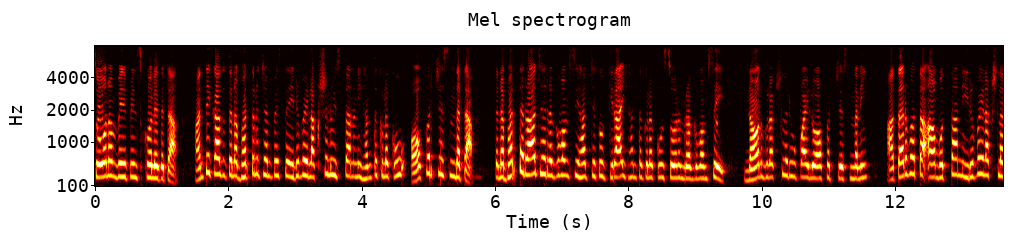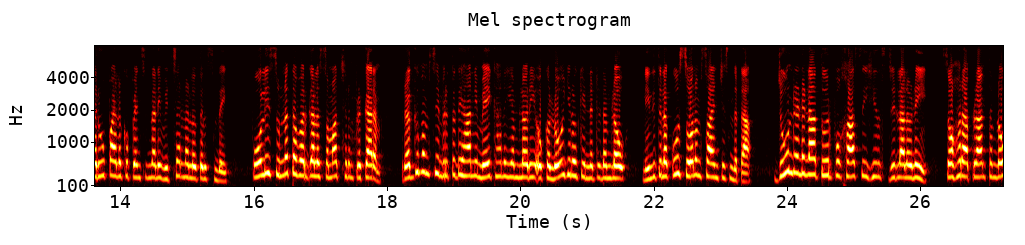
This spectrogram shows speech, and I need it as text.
సోనం వినిపించుకోలేదట. అంతేకాదు తన భర్తను చంపేస్తే ఇరవై లక్షలు ఇస్తానని హంతకులకు ఆఫర్ చేసిందట. తన భర్త రాజా రఘువంశీ హత్యకు కిరాయి హంతకులకు సోనం రఘువంశీ నాలుగు లక్షల రూపాయలు ఆఫర్ చేసిందని ఆ తర్వాత ఆ మొత్తాన్ని ఇరవై లక్షల రూపాయలకు పెంచిందని విచారణలో తెలిసింది. పోలీసు ఉన్నత వర్గాల సమాచారం ప్రకారం రఘువంశీ మృతదేహాన్ని మేఘాలయంలోని ఒక లోయలోకి నెట్టడంలో నిందితులకు సోనం సాయం చేసిందట. జూన్ రెండున తూర్పు హాసీ హిల్స్ జిల్లాలోని సోహరా ప్రాంతంలో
